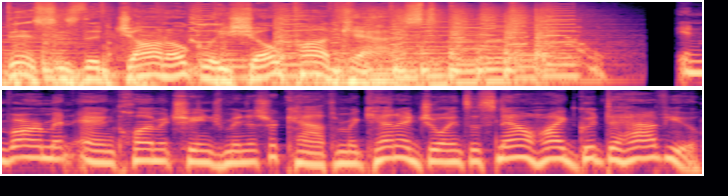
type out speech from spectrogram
This is the John Oakley Show podcast. Environment and Climate Change Minister Catherine McKenna joins us now. Hi, good to have you.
